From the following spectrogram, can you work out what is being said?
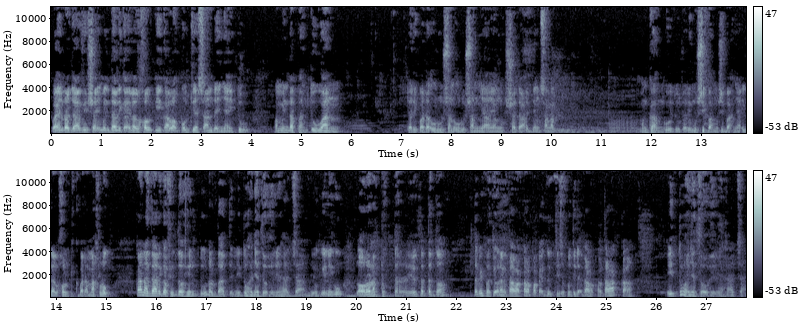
Wa in raja'a fi syai'in min dalika ilal khalqi kalaupun dia seandainya itu meminta bantuan daripada urusan-urusannya yang syada'id yang sangat uh, mengganggu itu dari musibah-musibahnya ilal kepada makhluk karena dari kafir dohir itu nol batin itu hanya dohirnya saja. Yuk ini ku loro nang dokter ya tetap toh. Tapi bagi orang tawakal apakah itu disebut tidak tawakal? Tawakal itu hanya dohirnya saja.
